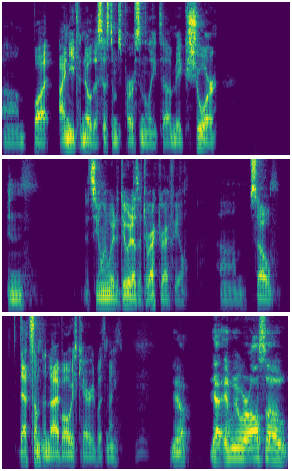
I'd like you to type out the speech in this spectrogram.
um, but I need to know the systems personally to make sure, and it's the only way to do it as a director. I feel um, so. That's something that I've always carried with me. Yeah. Yeah, and we were also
